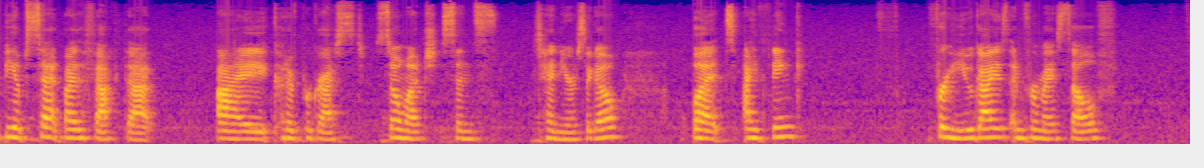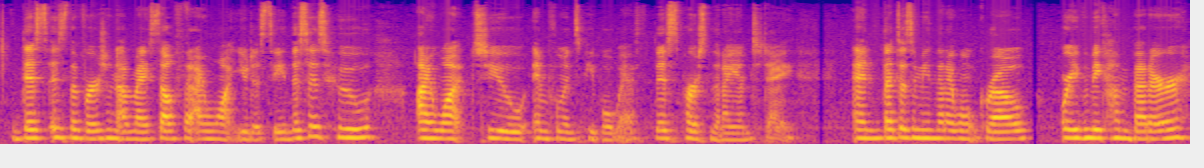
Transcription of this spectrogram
be upset by the fact that I could have progressed so much since 10 years ago, but I think for you guys and for myself, this is the version of myself that I want you to see. This is who I want to influence people with, this person that I am today. And that doesn't mean that I won't grow or even become better,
